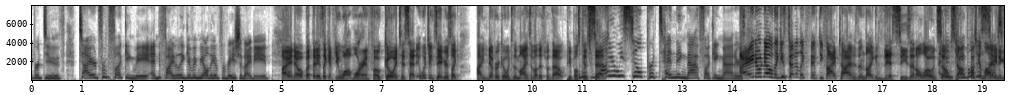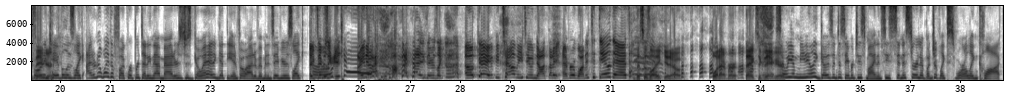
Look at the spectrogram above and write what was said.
tired from fucking me and finally giving me all the information I need. I know. But then he's like, If you want more info, go into head. In which Xavier's like, I never go into the minds of others without people's Which consent. why are we still pretending that fucking matters? I don't know. Like he's done it like 55 times in like this season alone. So stop Cable fucking lying, Xavier. And Cable is like, I don't know why the fuck we're pretending that matters. Just go ahead and get the info out of him. And Xavier's like, And Xavier's okay. like, I know. Xavier's like, okay, if you tell me to, not that I ever wanted to do this. This is like, you know, whatever. Thanks, Xavier. So he immediately goes into Sabretooth's mind and sees Sinister and a bunch of like swirling clocks.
